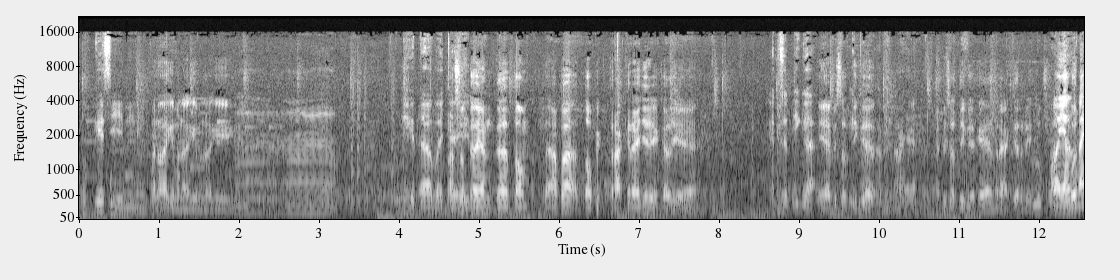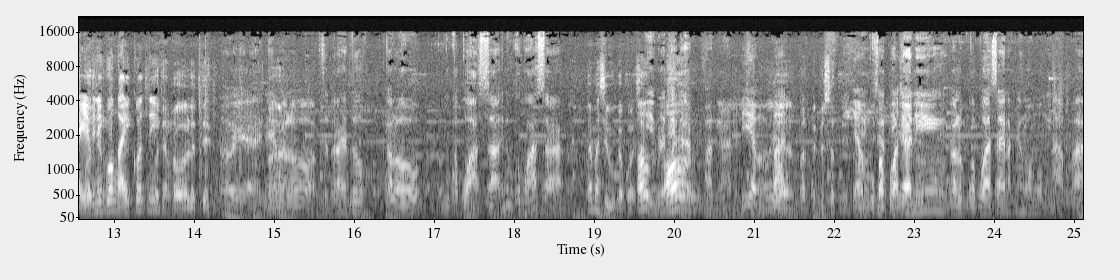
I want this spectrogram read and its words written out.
Oke sih ini. Mana lagi, mana lagi, mana lagi. Hmm, ini kita baca Langsung ke yang ke tom, apa topik terakhir aja deh kali ya. episode 3 Iya episode 3 Episode 3 kayaknya terakhir deh Lupa. Oh yang Buat- terakhir buat ini gua nggak ikut nih. Buat yang rolet ya Oh iya, ini Heeh. kalau episode terakhir tuh kalau buka puasa, ini buka puasa. Eh masih buka puasa? Oh, Iya, berarti oh. ada empat kan? Iya Oh empat. iya, 4 episode ya? Yang buka puasa nih, kalau buka puasa enaknya ngomongin apa?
